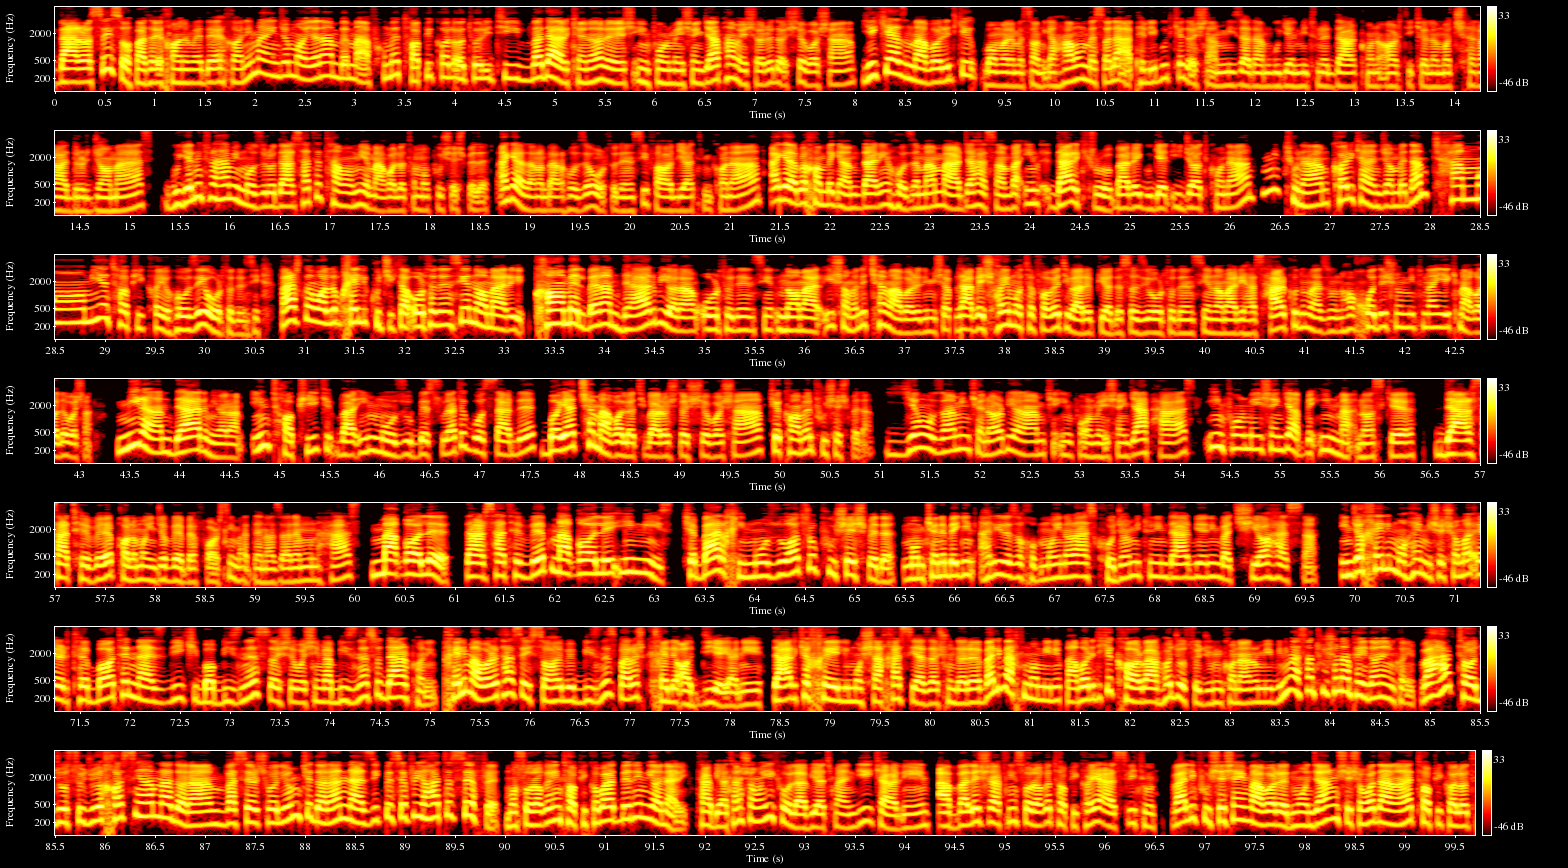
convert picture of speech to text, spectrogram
در راستای صحبت های خانم دهقانی من اینجا مایلم به مفهوم topical authority و در کنارش information gap هم اشاره داشته باشم. یکی از مواردی که به عنوان مثال میگم همون مثال اپلی بود که داشتم می‌زدم. گوگل می‌تونه درک کنه article ما چقدر جامع است. گوگل می‌تونه همین موضوع رو در سطح تمامی مقالات ما پوشش بده. اگر دارم در حوزه ارتودنسی فعالیت می‌کنم اگر بخوام بگم در این حوزه من مرجع هستم و این درک رو برای گوگل ایجاد کنم می‌تونم کاری که انجام بدم تمامی topic های حوزه حوزه ارتودنسی. فرض کنم حالا خیلی کوچیک‌تر ارتودنسی نامرئی. کامل برم در بیارم ارتودنسی نامرئی شامل چه مواردی میشه؟ روش های متفاوتی برای پیاده سازی ارتودنسی نامرئی هست. هر کدوم از اونها خودشون می‌تونن یک مقاله باشن. میرم در میارم. این topic و این موضوع به صورت گسترده باید چه مقالاتی براش داشته باشم که کامل پوشش بدم؟ یه موضوع هم این کنار بیارم که information gap هست. information gap به این معناست که در سطح وب حالا ما اینجا وب فارسی مد نظرمون هست مقاله. در سطح وب مقاله ای نیست که برخی موضوعات رو پوشش بده. ممکنه بگین علی رضا خب ما اینا رو از کجا می‌تونیم در بیاریم و چیا هستن؟ اینجا خیلی مهم میشه شما ارتباط نزدیکی با business داشته باشین و business رو درک کنین. خیلی موارد هستش صاحب business براش خیلی عادیه یعنی درک خیلی مشخصی ازشون داره. ولی وقتی ما میریم مواردی که کاربرها جستجو می‌کنن رو می‌بینیم اصلا توشون هم پیدا نمی‌کنیم. و حتی جستجوی خاصی هم ندارن و search volume ی که دارن نزدیک به صفر یا حتی صفره. ما سراغ این topic ا باید بریم یا نریم؟ طبیعتا شما یک اولویت بندی کردین اولش رفتین سراغ topic های اصلیتون. ولی پوشش این موارد منجر میشه شما در نهایت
